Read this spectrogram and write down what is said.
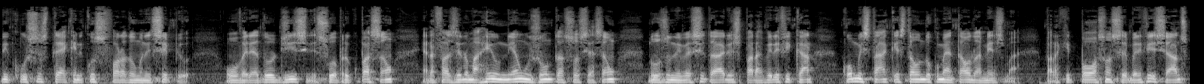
de cursos técnicos fora do município. O vereador disse que sua preocupação era fazer uma reunião junto à Associação dos Universitários para verificar como está a questão documental da mesma, para que possam ser beneficiados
